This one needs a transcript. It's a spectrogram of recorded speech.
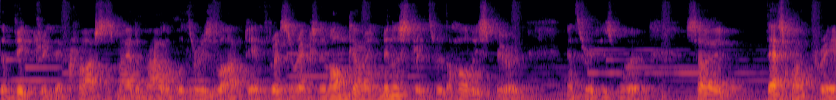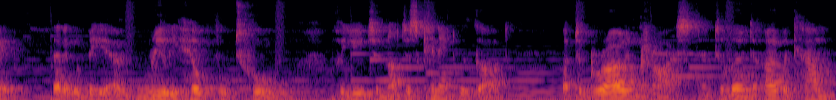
the victory that Christ has made available through his life, death, resurrection, and ongoing ministry through the Holy Spirit and through his word. So that's my prayer that it would be a really helpful tool for you to not just connect with God, but to grow in Christ and to learn to overcome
